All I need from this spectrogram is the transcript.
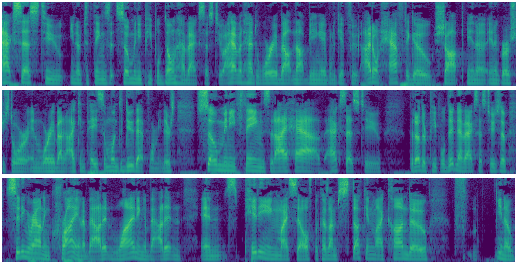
access to you know to things that so many people don't have access to. I haven't had to worry about not being able to get food. I don't have to go shop in a in a grocery store and worry about it. I can pay someone to do that for me. There's so many things that I have access to that other people didn't have access to. So sitting around and crying about it and whining about it and and pitying myself because I'm stuck in my condo you know,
